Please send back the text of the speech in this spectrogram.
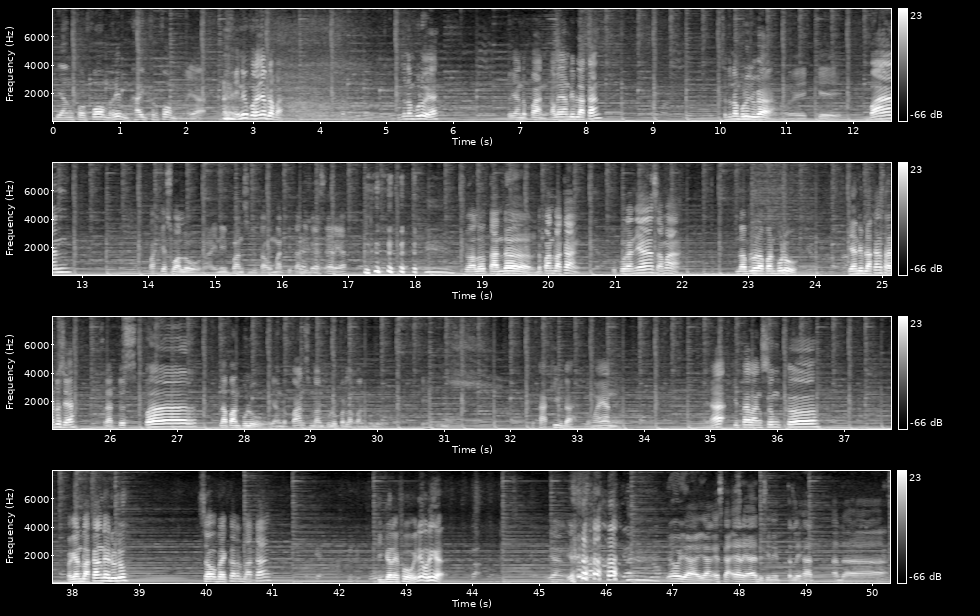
yang perform rim high perform. Ya. Ini ukurannya berapa? 160 ya. Itu yang depan. Kalau yang di belakang? 160 juga. Oke. Ban pakai swallow. Nah ini ban sejuta umat kita di BSR ya. Swallow thunder depan belakang. Ukurannya sama 90-80 yang di belakang 100 ya. 100 per 80 yang depan 90 per 80 Oke. kaki udah lumayan nih. Ya kita langsung ke bagian belakang deh dulu. Shock breaker belakang 3 revo. Ini ori nggak yang oh ya yang SKR ya di sini terlihat ada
